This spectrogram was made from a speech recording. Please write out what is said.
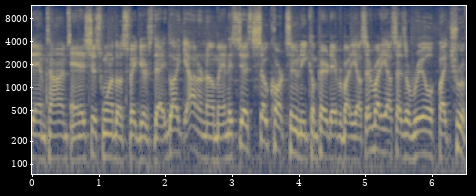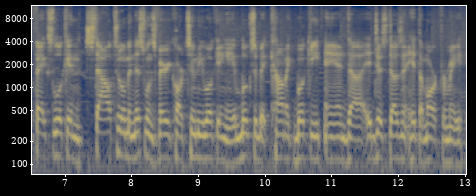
damn times, and it's just one of those figures that, like, I don't know, man. It's just so cartoony compared to everybody else. Everybody else has a real, like, true effects looking style to them, and this one's very cartoony looking. It looks a bit comic booky, and uh, it just doesn't hit the mark for me.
